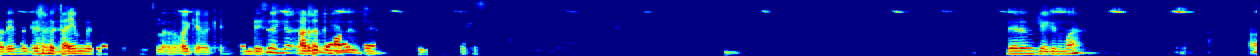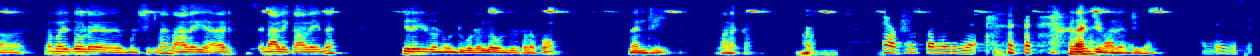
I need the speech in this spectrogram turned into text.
நிறைய பேருக்கு டைம். Okay, okay. நன்றி சார். அடுத்த. Okay sir. வேற எதுவும் கேட்கணுமா? நம்ம இதோட முடிச்சுக்கலாம். நாளை அடுத் நாளை காலையில இறையுடன் ஒன்று கூடல்ல ஒன்று கலப்போம். நன்றி. வணக்கம். அப்லோட் பண்ணிருங்க. நன்றிம்மா, நன்றிம்மா. நன்றிங்க சார்.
